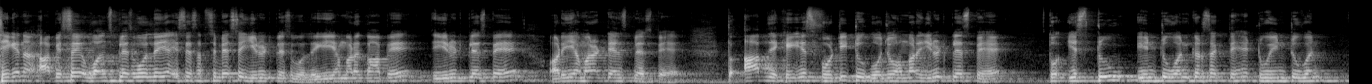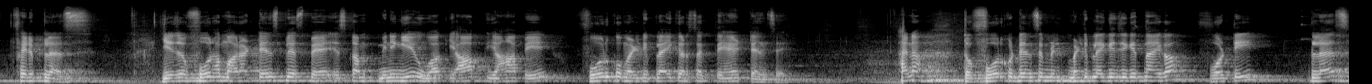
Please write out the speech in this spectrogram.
ठीक है ना? आप इसे वंस प्लेस बोल दे या इसे सबसे बेस्ट है यूनिट प्लेस बोल दे। ये हमारा कहाँ पे है? यूनिट प्लेस पे है और ये हमारा टेंस प्लेस पे है। तो आप देखिए इस 42 को जो हमारा यूनिट प्लेस पे है तो इस 2 इंटू वन कर सकते हैं। 2 इंटू वन फिर प्लस ये जो 4 हमारा टेंस प्लेस पे है, इसका मीनिंग ये हुआ कि आप यहाँ पे 4 को मल्टीप्लाई कर सकते हैं 10 से। है ना? तो फोर को टेन से मल्टीप्लाई कीजिए कितना आएगा? फोर्टी प्लस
